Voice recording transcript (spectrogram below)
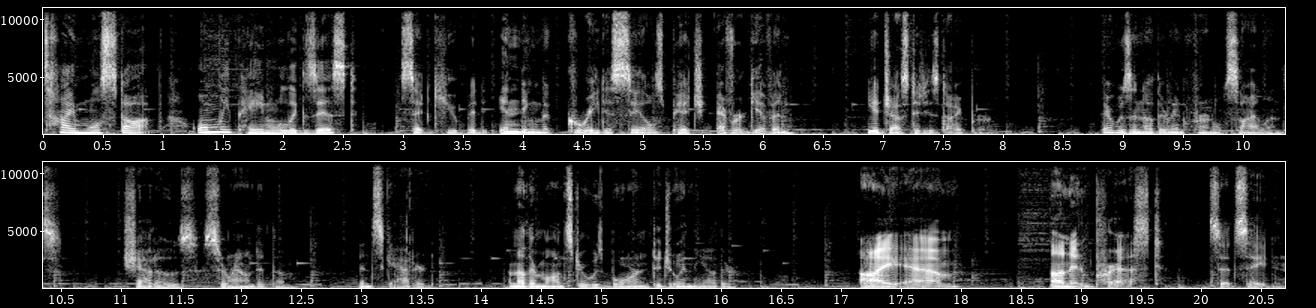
Time will stop. Only pain will exist, said Cupid, ending the greatest sales pitch ever given. He adjusted his diaper. There was another infernal silence. Shadows surrounded them, then scattered. Another monster was born to join the other. I am unimpressed, said Satan.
